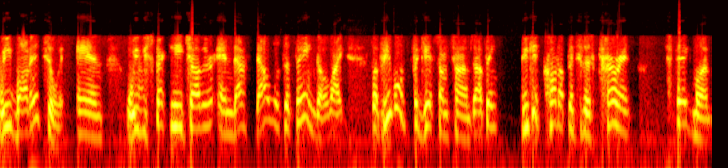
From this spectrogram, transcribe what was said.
we bought into it and we respected each other and that that was the thing though. Like but people forget sometimes. I think you get caught up into this current stigma.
